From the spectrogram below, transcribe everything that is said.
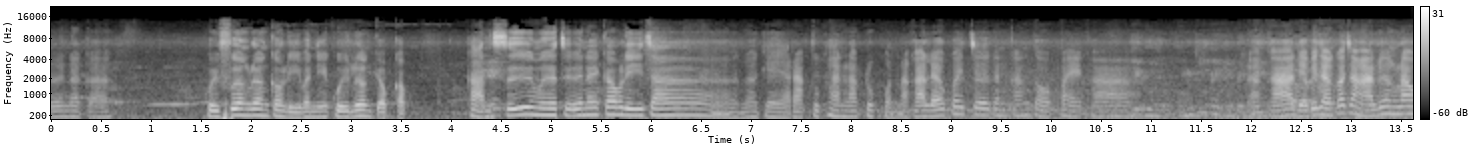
ด้วยนะคะ คุยเฟื่องเรื่องเกาหลีวันนี้คุยเรื่องเกี่ยวกับ การซื้อมือถือในเกาหลีจ้าโอเครักทุกท่านรักทุกคนนะคะ แล้วก็เจอกันครั้งต่อไปค่ะนะคะ เดี๋ยวพี่แจงก็จะหาเรื่องเล่า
